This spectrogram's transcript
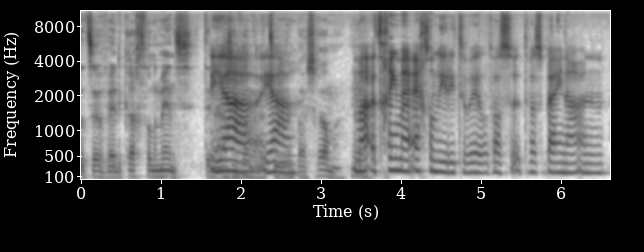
Tot zover de kracht van de mens ten aanzien Ja, van de natuur. ja. Een paar schrammen. Ja. Maar het ging mij echt om die ritueel. Het was, het was bijna een,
